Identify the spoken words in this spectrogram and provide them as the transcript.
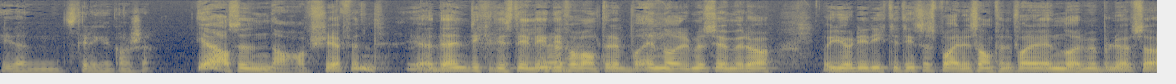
I den stillingen, kanskje. Ja, altså Nav-sjefen. Ja, det er en viktig stilling. De forvalter enorme summer. Og, og gjør de riktige ting, så sparer samfunnet for enorme beløp. Så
